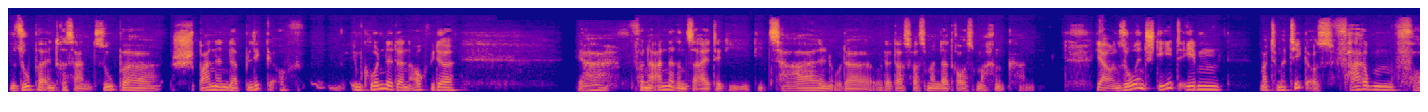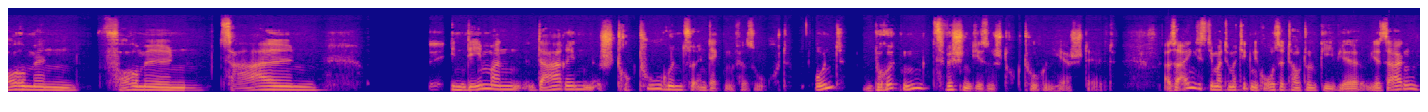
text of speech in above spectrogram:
Super interessant, super spannender Blick auf im Grunde dann auch wieder ja, von der anderen Seite, die, die Zahlen oder, oder das, was man daraus machen kann. Ja, und so entsteht eben Mathematik aus Farben, Formen, Formeln, Zahlen, indem man darin Strukturen zu entdecken versucht und Brücken zwischen diesen Strukturen herstellt. Also eigentlich ist die Mathematik eine große Tautologie. Wir, wir sagen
